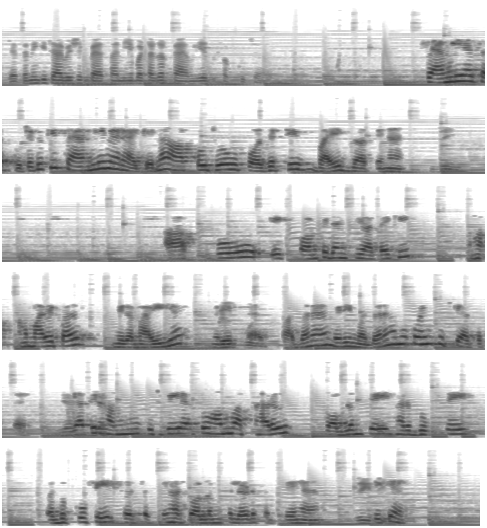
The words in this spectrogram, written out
कहते नहीं कि चाहे बेशक पैसा नहीं है बट अगर फैमिली है तो सब कुछ है। फैमिली है सब कुछ है क्योंकि फैमिली में रह के ना आपको जो पॉजिटिव वाइब्स आते हैं जी। आपको एक कॉन्फिडेंस भी आता है कि हमारे पास मेरा भाई है मेरे फादर है मेरी मदर है हमें कोई कुछ कह सकता है। Yes, या फिर yes. हम कुछ भी है तो हम हर प्रॉब्लम से हर दुख से दुख को फेस कर सकते हैं हर प्रॉब्लम से लड़ सकते हैं। ठीक है?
